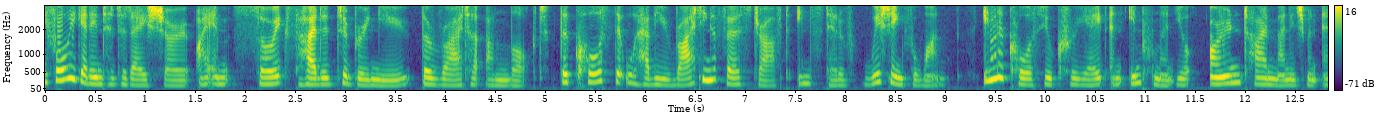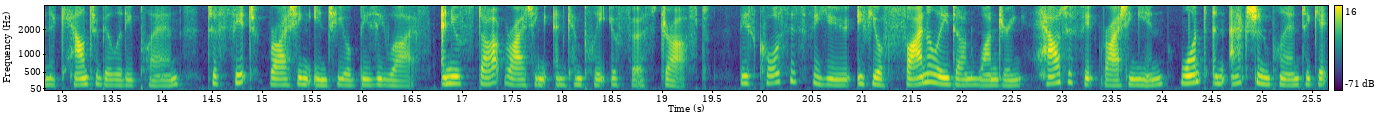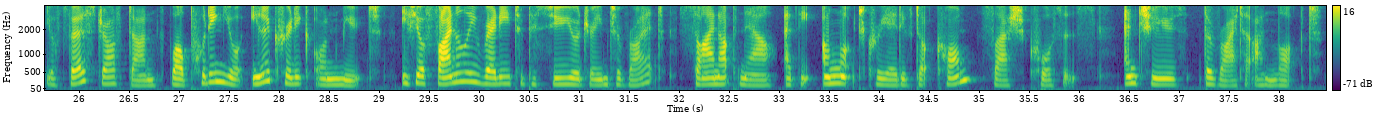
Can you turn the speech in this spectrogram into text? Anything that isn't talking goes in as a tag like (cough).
Before we get into today's show, I am so excited to bring you The Writer Unlocked, the course that will have you writing a first draft instead of wishing for one. In the course, you'll create and implement your own time management and accountability plan to fit writing into your busy life, and you'll start writing and complete your first draft. This course is for you if you're finally done wondering how to fit writing in, want an action plan to get your first draft done while putting your inner critic on mute if you're finally ready to pursue your dream to write, sign up now at the unlockedcreative.com slash courses and choose the writer unlocked.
